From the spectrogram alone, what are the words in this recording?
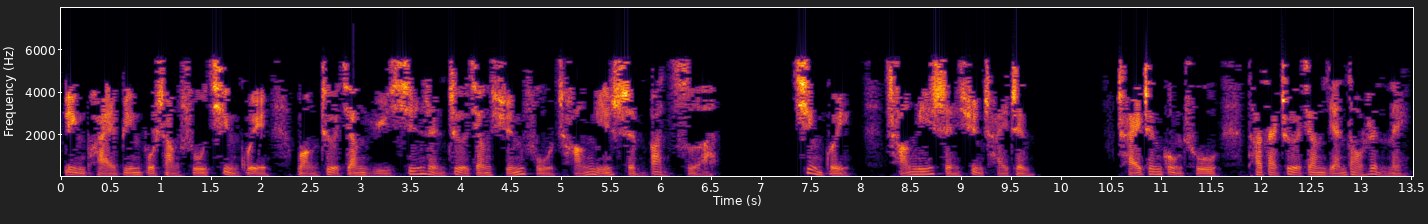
另派兵部尚书庆贵往浙江与新任浙江巡抚长林审办此案。庆贵、长林审讯柴真，柴真供出他在浙江盐道任内，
